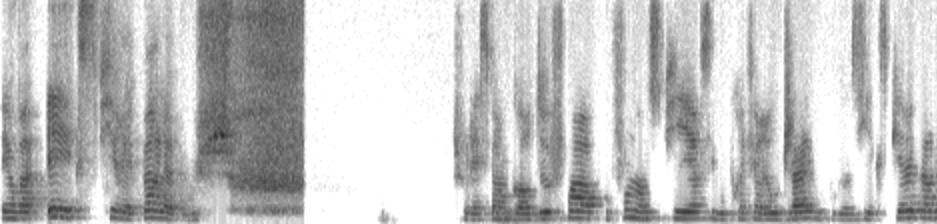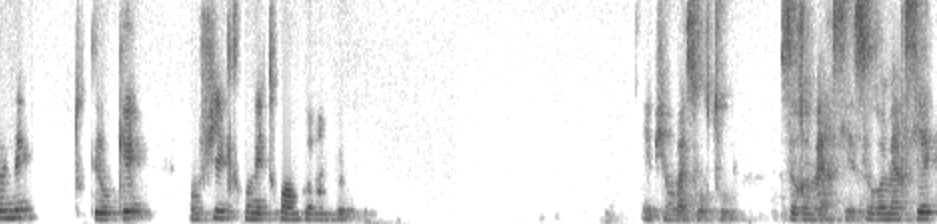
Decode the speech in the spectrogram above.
Et on va expirer par la bouche. Je vous laisse faire encore deux fois. Profonde inspire. Si vous préférez Ujjayi, vous pouvez aussi expirer par le nez. Tout est OK. On filtre, on nettoie encore un peu. Et puis on va surtout se remercier, se remercier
